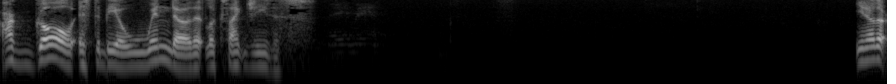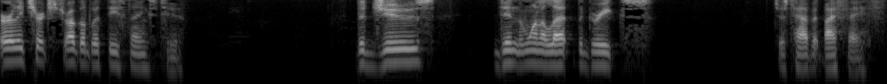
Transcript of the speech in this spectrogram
Our goal is to be a window that looks like Jesus. You know, the early church struggled with these things too. The Jews didn't want to let the Greeks just have it by faith.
